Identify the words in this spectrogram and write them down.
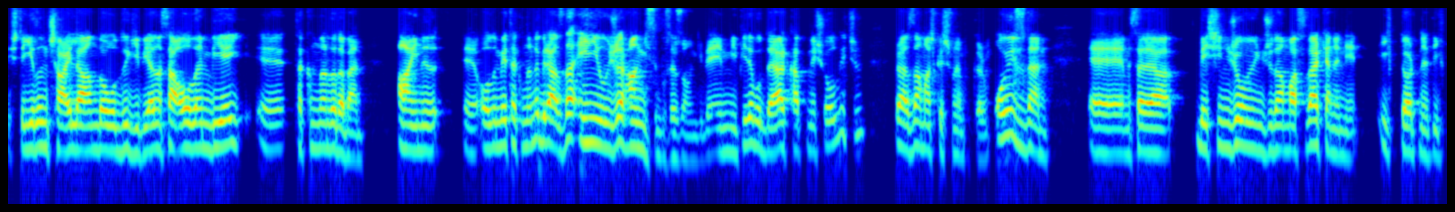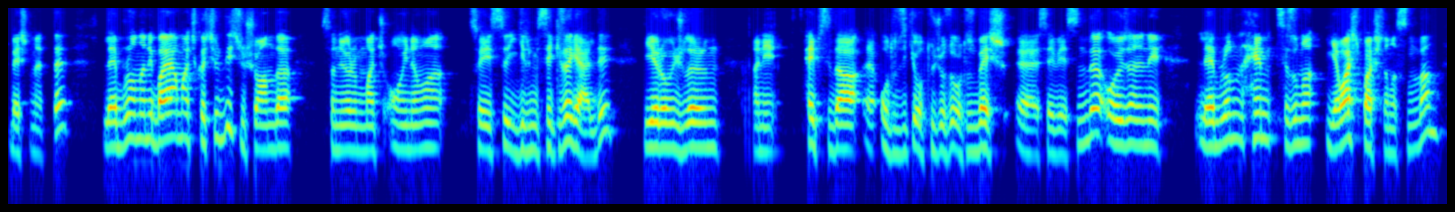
işte yılın çaylağında olduğu gibi ya da mesela All NBA e, takımlarında da ben aynı e, All NBA takımlarında biraz daha en iyi oyuncular hangisi bu sezon gibi. MVP'de bu değer katma işi olduğu için biraz daha maç kaçırmaya bakıyorum. O yüzden e, mesela 5. oyuncudan bahsederken hani ilk 4 net, ilk 5 nette LeBron hani bayağı maç kaçırdığı için şu anda sanıyorum maç oynama sayısı 28'e geldi. Diğer oyuncuların hani hepsi daha 32, 30, 35 seviyesinde. O yüzden hani LeBron'un hem sezona yavaş başlamasından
